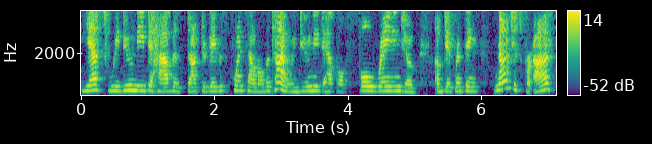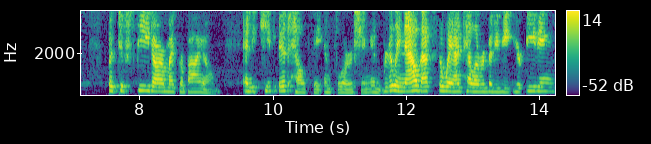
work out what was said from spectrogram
yes, we do need to have, as Dr. Davis points out all the time, we do need to have a full range of, of different things, not just for us, but to feed our microbiome and to keep it healthy and flourishing. And really, now that's the way I tell everybody to eat. You're eating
